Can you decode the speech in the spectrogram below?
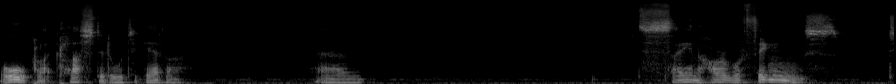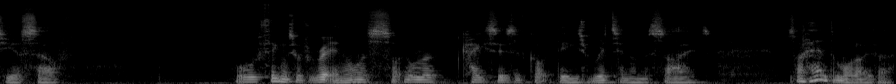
all like clustered all together. Um, saying horrible things to yourself. All things we've written, all the, all the cases have got these written on the sides. So I hand them all over,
